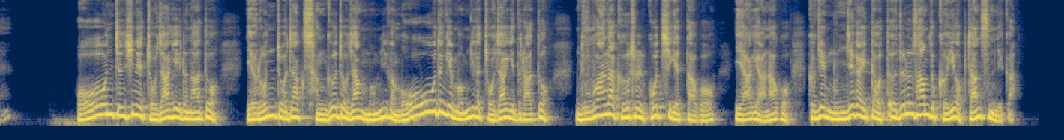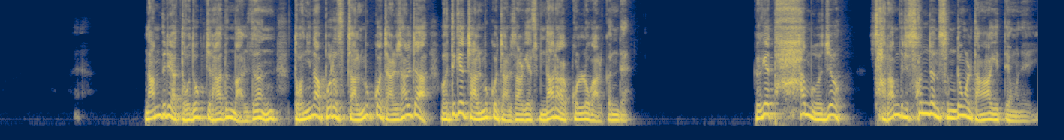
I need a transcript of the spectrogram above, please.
예. 온 전신에 조작이 일어나도 여론 조작 선거 조작 뭡니까 모든 게 뭡니까 조작이더라도 누구 하나 그것을 고치겠다고 이야기 안 하고 그게 문제가 있다고 떠드는 사람도 거의 없지 않습니까 남들이야 도둑질 하든 말든 돈이나 벌어서 잘 먹고 잘 살자. 어떻게 잘 먹고 잘 살겠으면 나라가 골로 갈 건데. 그게 다 뭐죠? 사람들이 선전선동을 당하기 때문에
